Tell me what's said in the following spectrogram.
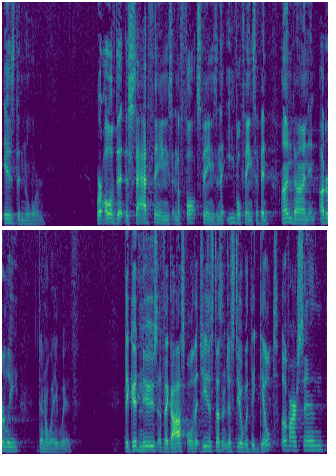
is the norm, where all of the, the sad things and the false things and the evil things have been undone and utterly done away with. The good news of the gospel that Jesus doesn't just deal with the guilt of our sin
